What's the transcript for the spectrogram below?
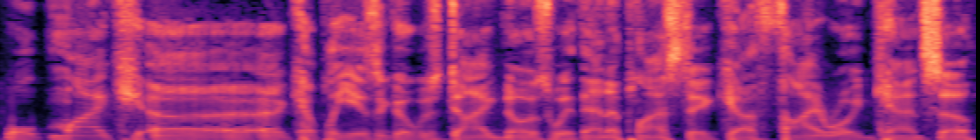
Well, Mike. Uh, a couple of years ago was diagnosed with anaplastic uh, thyroid cancer.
